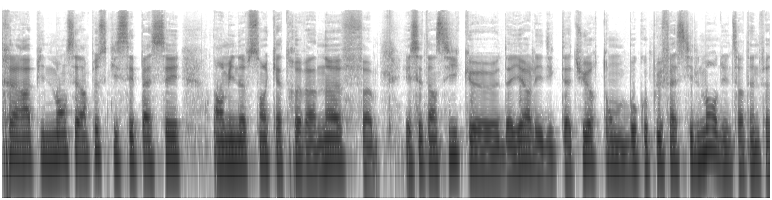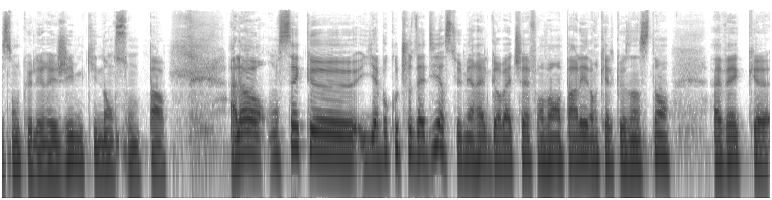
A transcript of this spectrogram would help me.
très rapidement. C'est un peu ce qui s'est passé en 1989. Et c'est ainsi que d'ailleurs les dictatures tombent beaucoup plus facilement d'une certaine façon que les régimes qui n'en sont pas. Alors on sait qu'il y a beaucoup de choses à dire sur Mikhail Gorbatchev. On va en parler dans quelques instants avec euh,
